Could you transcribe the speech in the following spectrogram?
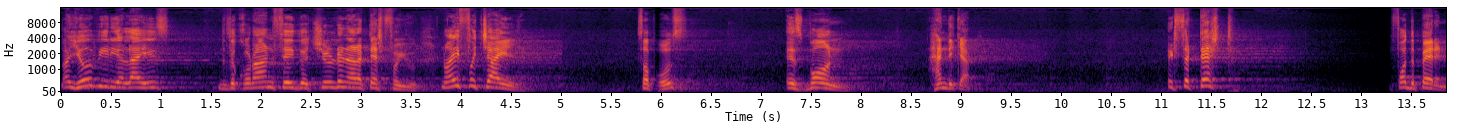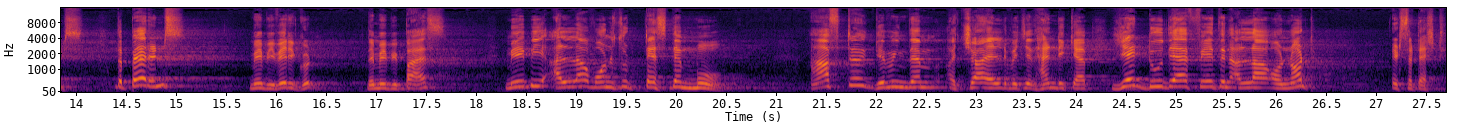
Now, here we realize that the Quran says your children are a test for you. Now, if a child, suppose, is born handicapped, it's a test for the parents. The parents may be very good, they may be pious, maybe Allah wants to test them more. After giving them a child which is handicapped, yet do they have faith in Allah or not? It's a test.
